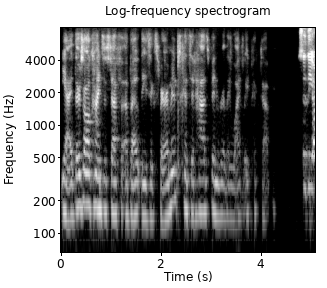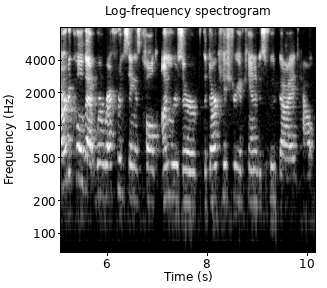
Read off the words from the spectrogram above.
yeah, there's all kinds of stuff about these experiments because it has been really widely picked up. So the article that we're referencing is called Unreserved, The Dark History of Canada's Food Guide, How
